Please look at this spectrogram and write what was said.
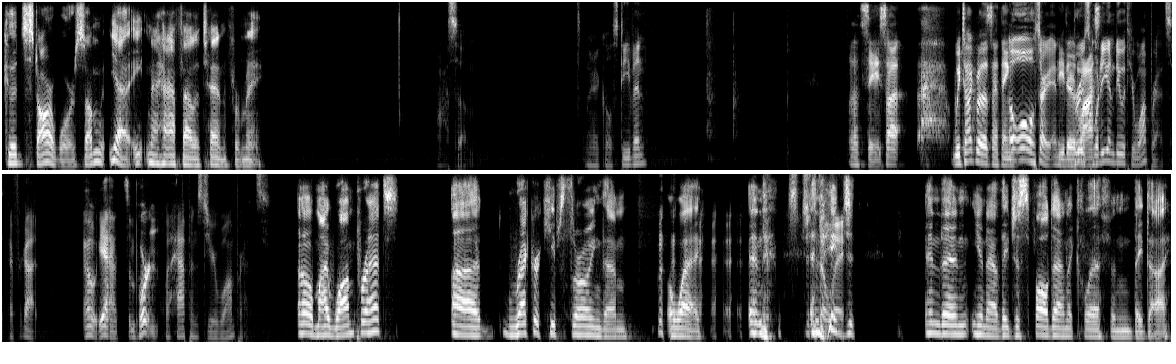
good Star Wars. So I'm yeah, eight and a half out of ten for me. Awesome. Very cool. Steven? Let's see. So I, we talked about this, I think. Oh, oh, sorry. And either Bruce, last- what are you going to do with your Womp Rats? I forgot. Oh, yeah, it's important. What happens to your Womp Rats? Oh, my Womp Rats. Uh, Wrecker keeps throwing them away, and Just, just and, away. ju- and then you know they just fall down a cliff and they die.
